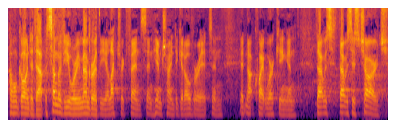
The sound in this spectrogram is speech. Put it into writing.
I won't go into that, but some of you will remember the electric fence and him trying to get over it and it not quite working, and that was, that was his charge.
